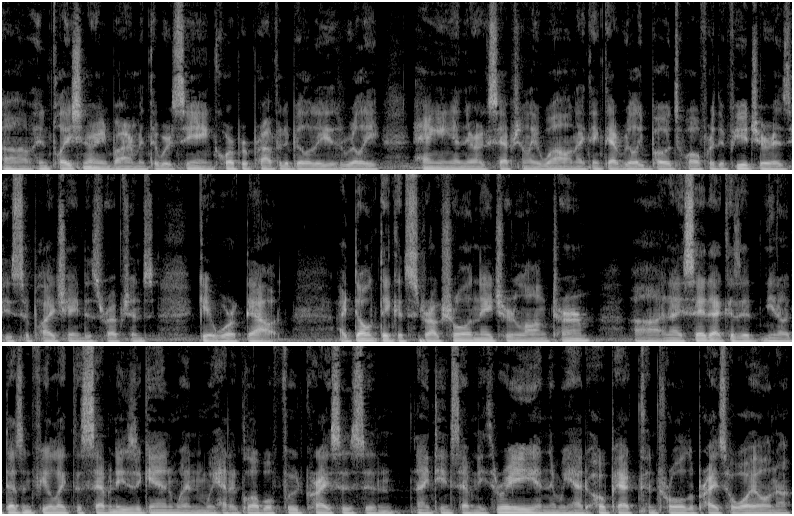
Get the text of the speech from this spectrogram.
uh, inflationary environment that we're seeing, corporate profitability is really hanging in there exceptionally well. And I think that really bodes well for the future as these supply chain disruptions get worked out. I don't think it's structural in nature long term. Uh, and I say that because it, you know, it doesn't feel like the 70s again when we had a global food crisis in 1973, and then we had OPEC control the price of oil and a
